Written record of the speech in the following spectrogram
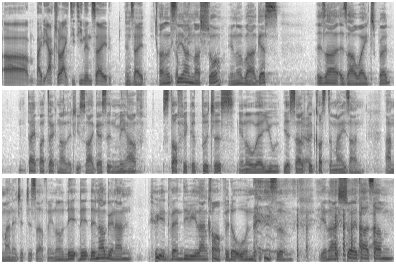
um, by the actual IT team inside inside. the Honestly, I'm not sure, you know, but I guess is a is a widespread type of technology. So I guess it may have stuff you could purchase, you know, where you yourself Yeah. could customize and and manage it yourself. You know, they they they're not going and reinvent the wheel and come up with their own eSIM. you know, I'm sure it has some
